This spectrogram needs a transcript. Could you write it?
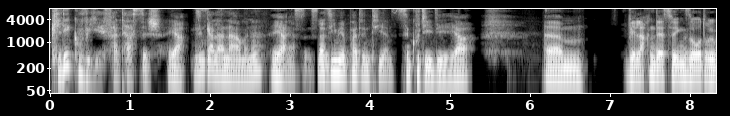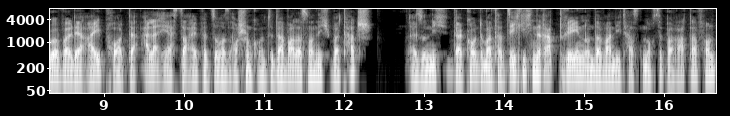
Clickwheel, fantastisch, ja. Das ist ein geiler Name, ne? Ja. ja. Lass ich mir patentieren. Das ist eine gute Idee, ja. Ähm, wir lachen deswegen so drüber, weil der iPod, der allererste iPad sowas auch schon konnte. Da war das noch nicht über Touch. Also nicht, da konnte man tatsächlich ein Rad drehen und da waren die Tasten noch separat davon.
